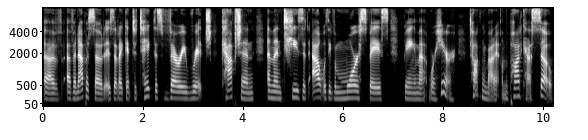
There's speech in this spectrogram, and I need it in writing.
of, of an episode is that I get to take this very rich caption and then tease it out with even more space, being that we're here talking about it on the podcast. So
